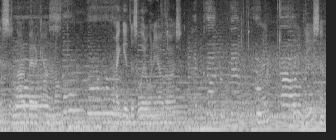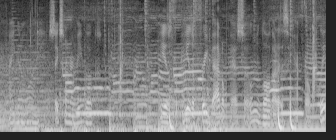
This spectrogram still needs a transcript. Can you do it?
This is not a bad account at all. I might give this away to one of y'all guys. Alright, pretty decent. I ain't gonna lie. 600 V bucks. He has he has a free battle pass, so let me log out of this account real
